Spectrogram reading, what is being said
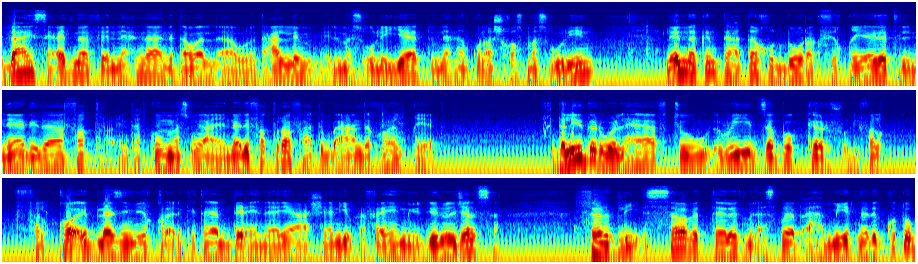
ده هيساعدنا في إن إحنا نتولى أو نتعلم المسؤوليات وإن إحنا نكون أشخاص مسؤولين لأنك أنت هتاخد دورك في قيادة النادي ده فترة. أنت هتكون مسؤول عن النادي فترة فهتبقى عندك روح القيادة. The leader will have to read the book carefully. فالقائد لازم يقرأ الكتاب بعناية عشان يبقى فاهم يدير الجلسة. Thirdly السبب الثالث من أسباب أهمية نادي الكتب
